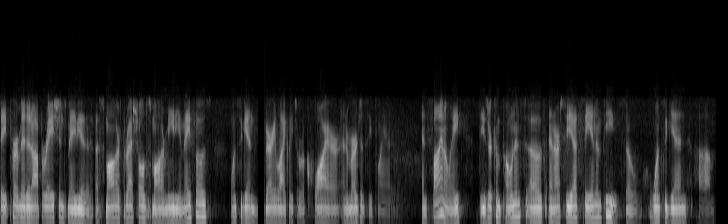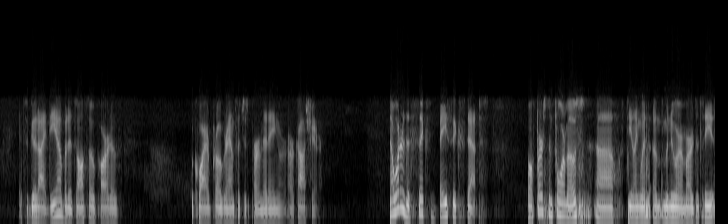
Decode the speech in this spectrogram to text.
State permitted operations may be at a, a, smaller threshold, smaller medium AFOs, once again, very likely to require an emergency plan. And finally, these are components of NRCS CNMPs. So once again, um, it's a good idea, but it's also part of required programs such as permitting or, or cost share. Now, what are the six basic steps well, first and foremost, uh, dealing with a manure emergency is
